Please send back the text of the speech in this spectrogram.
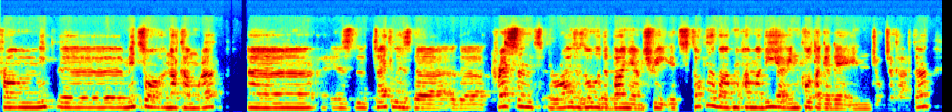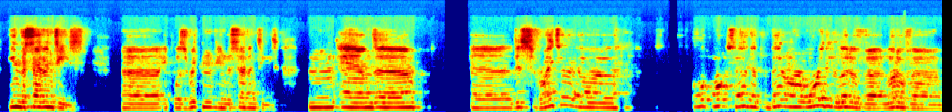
from uh, mitsuo nakamura uh, is the title is the the crescent rises over the banyan tree. It's talking about muhammadiyah in kota gede in Jakarta in the 70s uh, it was written in the 70s Mm, and uh, uh, this writer uh, said that there are already a lot of a lot of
